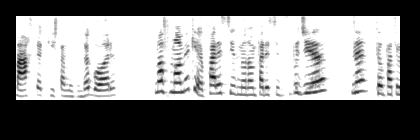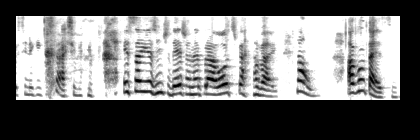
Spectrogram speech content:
marca que está me ouvindo agora. Nosso nome aqui é parecido, meu nome é parecido. Você podia, né, ter um patrocínio aqui que você acha? Isso aí a gente deixa, né, para outros carnavais. Não, acontece.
